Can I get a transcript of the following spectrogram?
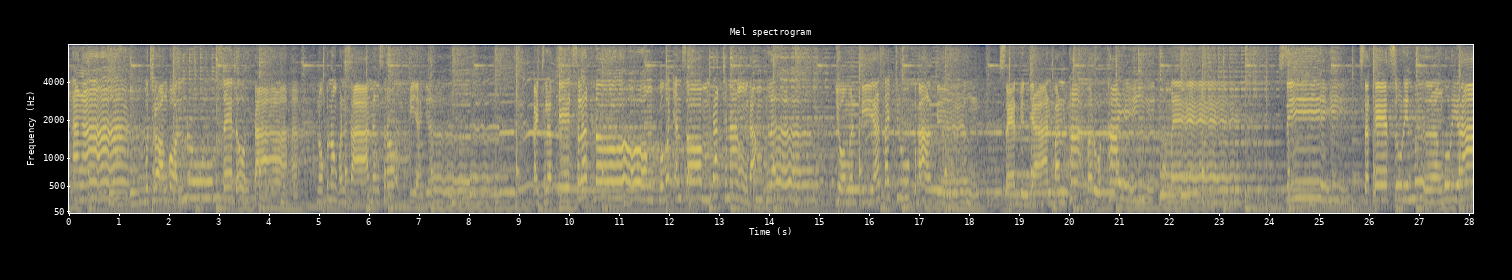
งอางามุฉลองบนรูปแสนโดนตา นกน้องพรรษาหนึ่งสระเตียเยอะไก่สลักเจกสลักดองมื่อวัดอันซ้อมดักชนังดำเพลิง โยมเหมือนเตียใส่จรูกกบาลเจิง แสนวิญญาณบรรพบรุษไทยขแมรสีสะเกตสุรินเมืองบุรีรัม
